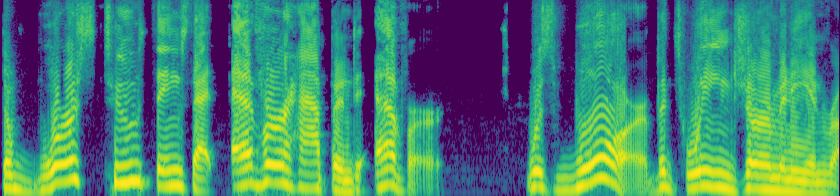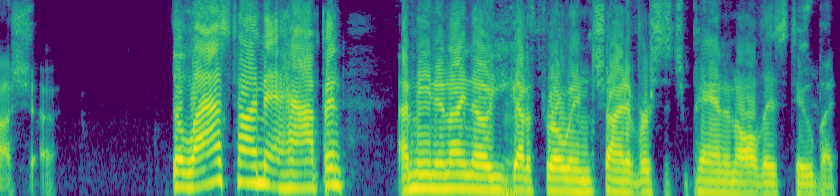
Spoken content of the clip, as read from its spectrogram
The worst two things that ever happened ever was war between Germany and Russia. The last time it happened, I mean, and I know you got to throw in China versus Japan and all this too, but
